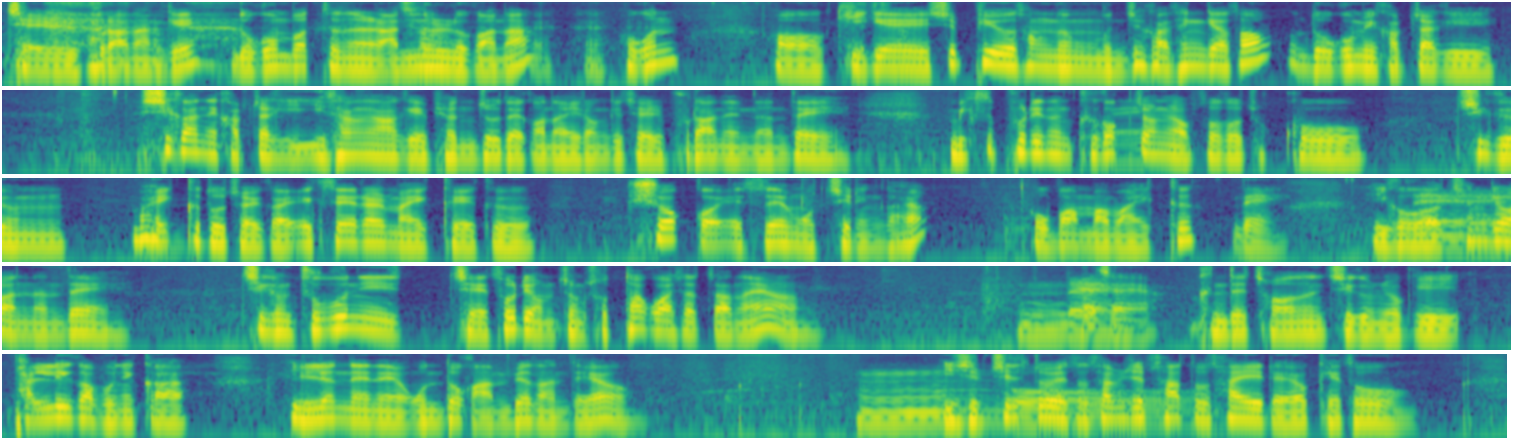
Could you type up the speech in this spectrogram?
제일 불안한 게 녹음 버튼을 안. 누르거나 혹은 어 기계 CPU 성능 문제가 생겨서 녹음이 갑자기 시간이 갑자기 이상하게 변조되거나 이런 게 제일 불안했는데 믹스프리는 그 네. 걱정이 없어서 좋고 지금 마이크도 저희가 XLR 마이크의 그 슈어 거 SM57인가요? 오바마 마이크 네. 이거 네. 챙겨왔는데 지금 두 분이 제 소리 엄청 좋다고 하셨잖아요. 음, 네. 맞아요. 근데 저는 지금 여기 발리가 보니까 1년 내내 온도가 안 변한대요. 음, 27도에서 오. 34도 사이래요, 계속.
